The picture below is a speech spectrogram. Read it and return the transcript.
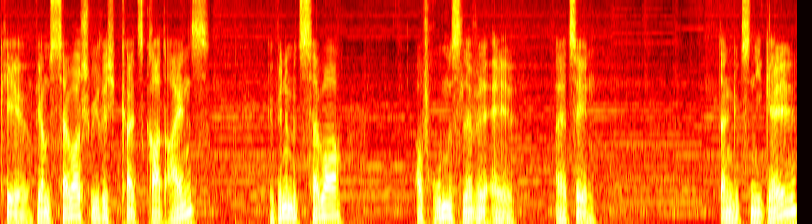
Okay, wir haben Server, Schwierigkeitsgrad 1. Gewinne mit Server auf Ruhmes Level 11, äh 10. Dann gibt es Nigel,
